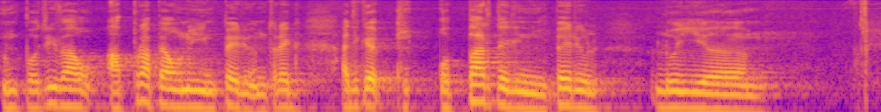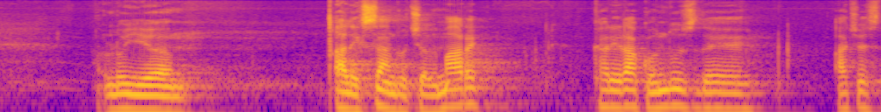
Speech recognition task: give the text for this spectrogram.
împotriva aproape a unui imperiu întreg, adică o parte din imperiul lui, uh, lui uh, Alexandru cel Mare, care era condus de acest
